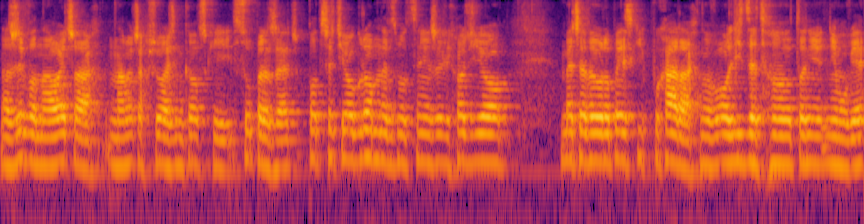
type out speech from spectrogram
na żywo na meczach, na meczach przy Łazienkowskiej, super rzecz. Po trzecie, ogromne wzmocnienie, jeżeli chodzi o mecze w europejskich pucharach. No, o lidze to, to nie, nie mówię.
